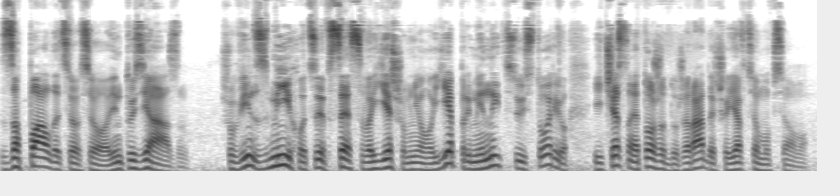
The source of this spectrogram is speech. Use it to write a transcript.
запал до цього всього, ентузіазм. Щоб він зміг оце все своє, що в нього є, примінити цю історію. І чесно, я теж дуже радий, що я в цьому всьому.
